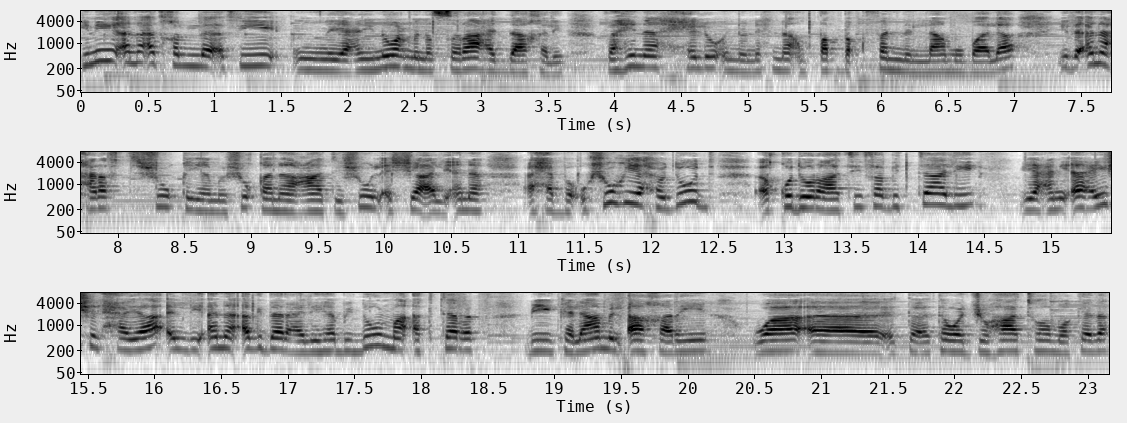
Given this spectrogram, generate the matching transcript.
هني أنا أدخل في يعني نوع من الصراع الداخلي. فهنا حلو إنه نحن نطبق فن اللامبالاة. إذا أنا عرفت شو قيمي شو قناعاتي شو الأشياء اللي أنا أحبها وشو هي حدود قدراتي حياتي فبالتالي يعني أعيش الحياة اللي أنا أقدر عليها بدون ما أكترث بكلام الآخرين وتوجهاتهم وكذا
